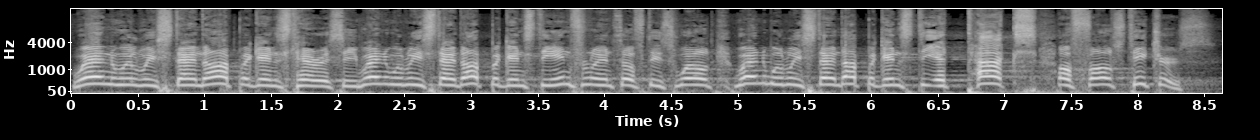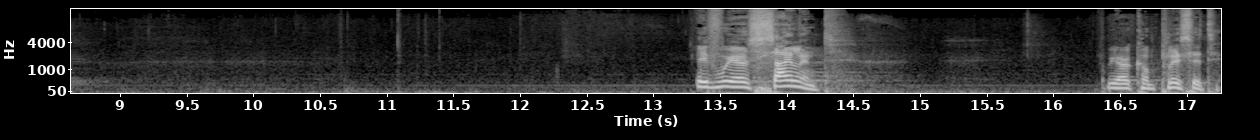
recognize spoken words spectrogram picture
When will we stand up against heresy? When will we stand up against the influence of this world? When will we stand up against the attacks of false teachers? If we are silent, we are complicit.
